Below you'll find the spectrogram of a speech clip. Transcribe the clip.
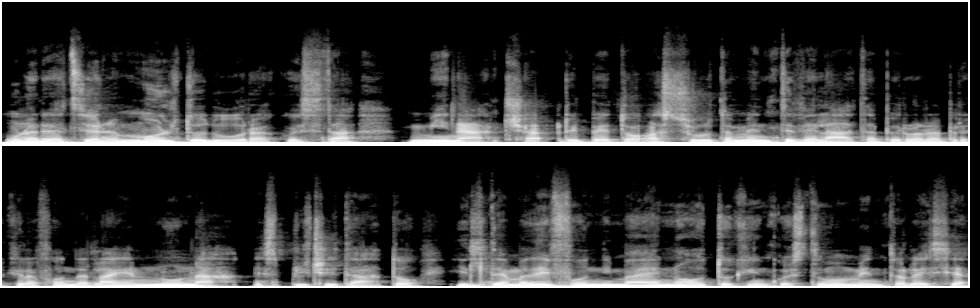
una reazione molto dura a questa minaccia, ripeto, assolutamente velata per ora perché la von der Leyen non ha esplicitato il tema dei fondi, ma è noto che in questo momento lei sia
